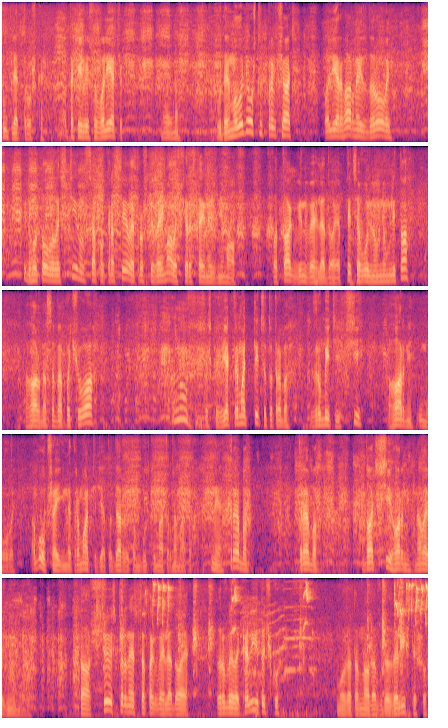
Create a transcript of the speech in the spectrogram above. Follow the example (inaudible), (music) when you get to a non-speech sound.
туплять трошки. Ось такий вийшов вольєрчик. Можна буде і молодь тут привчать. Вольєр гарний, здоровий. Підготовили стіну, все покрасили, трошки займалися, через те й не знімав. Отак він виглядає. Птиця вольно в ньому літа, гарно себе почував. Ну, що ж кажу, як тримати птицю, то треба зробити їй всі гарні умови. Або взагалі її не тримати тоді, а то держу там будки метр на метр. Ні, треба, треба дати всі гарні належні умови. Так, з цієї сторони це так виглядає. Зробили каліточку. Може там треба буде залізти, що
